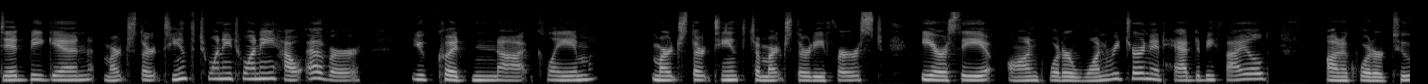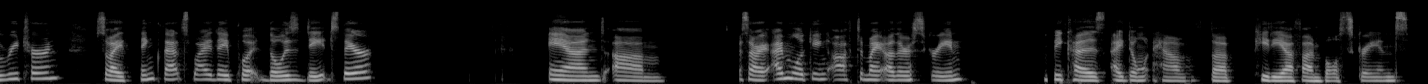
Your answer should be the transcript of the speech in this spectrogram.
did begin March 13th, 2020. However, you could not claim March 13th to March 31st ERC on quarter one return. It had to be filed on a quarter two return. So I think that's why they put those dates there. And um sorry, I'm looking off to my other screen because I don't have the PDF on both screens.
